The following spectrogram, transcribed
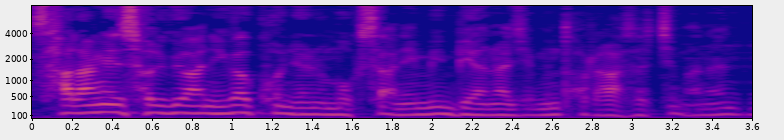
사랑의 설교하니까 권현우 목사님이 미안하지만 돌아가셨지만은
